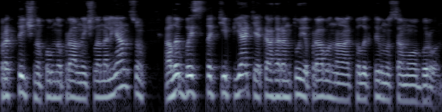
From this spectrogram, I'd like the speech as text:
практично повноправний член альянсу, але без статті 5, яка гарантує право на колективну самооборону.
